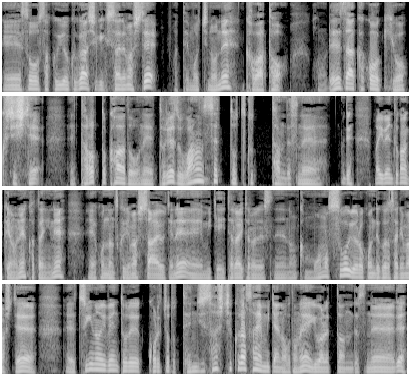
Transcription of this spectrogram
えー創作意欲が刺激されまして、手持ちのね、革と、このレーザー加工機を駆使して、タロットカードをね、とりあえずワンセット作ったんですね。で、まあ、イベント関係のね、方にね、えーこんなん作りました、言うてね、えー見ていただいたらですね、なんかものすごい喜んでくださりまして、えー次のイベントでこれちょっと展示させてください、みたいなことね、言われたんですね。で、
